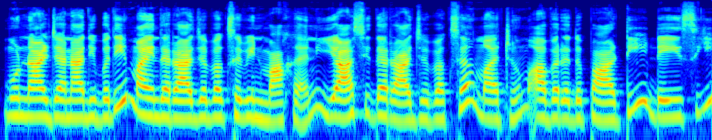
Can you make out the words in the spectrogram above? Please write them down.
முன்னாள் ஜனாதிபதி மஹிந்த ராஜபக்சவின் மகன் யாசித ராஜபக்ச மற்றும் அவரது பாட்டி டெய்சி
